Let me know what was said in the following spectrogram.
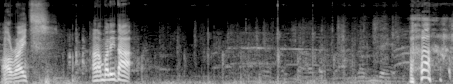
Alright. Anong balita?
